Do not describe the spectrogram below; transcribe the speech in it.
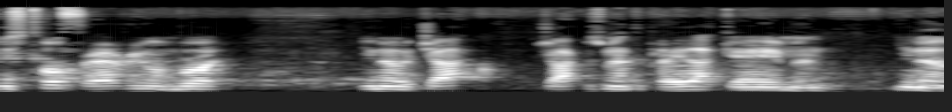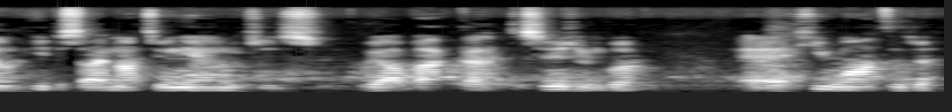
was tough for everyone, but you know, Jack Jack was meant to play that game, and you know he decided not to in the end, which is we all backed that decision. But uh, he wanted to,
